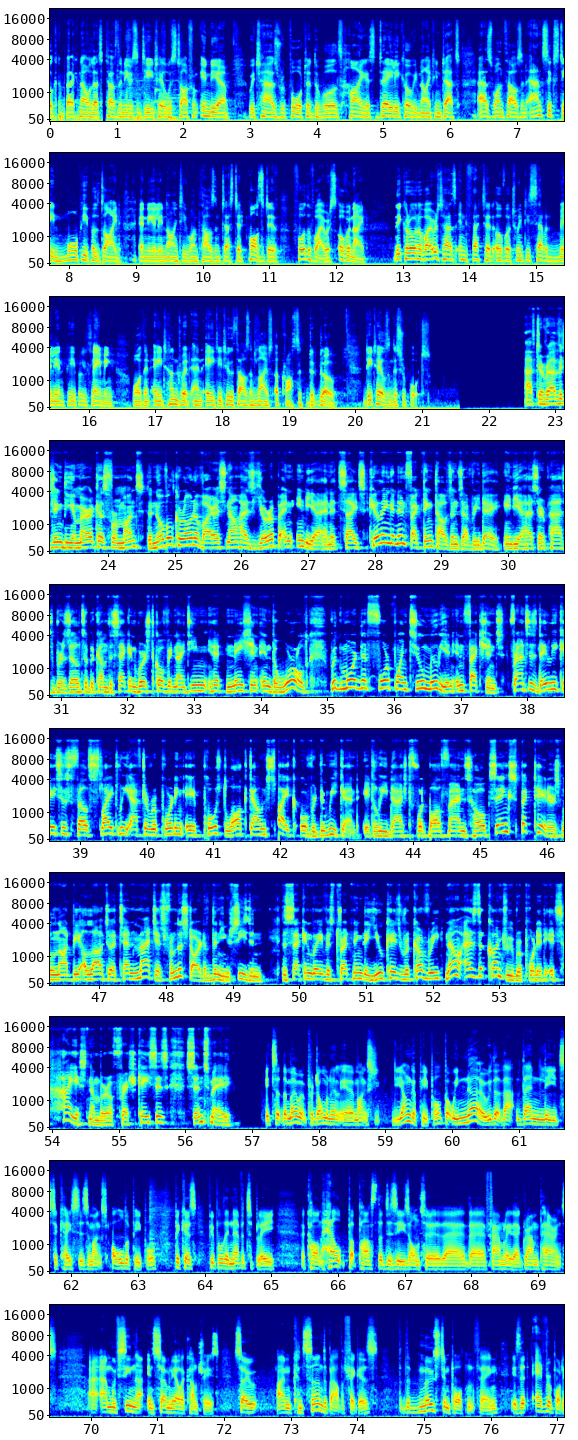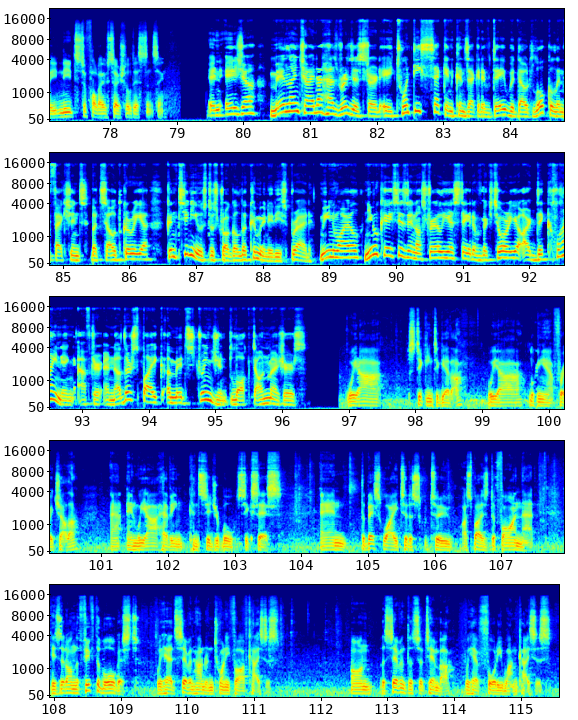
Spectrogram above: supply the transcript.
Welcome back. Now let's have the news in detail. We start from India, which has reported the world's highest daily COVID-19 deaths as 1,016 more people died and nearly 91,000 tested positive for the virus overnight. The coronavirus has infected over 27 million people, claiming more than 882,000 lives across the globe. Details in this report. After ravaging the Americas for months, the novel coronavirus now has Europe and India in its sights, killing and infecting thousands every day. India has surpassed Brazil to become the second worst COVID-19 hit nation in the world, with more than 4.2 million infections. France's daily cases fell slightly after reporting a post-lockdown spike over the weekend. Italy dashed football fans' hope, saying spectators will not be allowed to attend matches from the start of the new season. The second wave is threatening the UK's recovery now as the country reported its highest number of fresh cases since May. It's at the moment predominantly amongst younger people, but we know that that then leads to cases amongst older people because people inevitably can't help but pass the disease on to their, their family, their grandparents. And we've seen that in so many other countries. So I'm concerned about the figures, but the most important thing is that everybody needs to follow social distancing. In Asia, mainland China has registered a 22nd consecutive day without local infections, but South Korea continues to struggle the community spread. Meanwhile, new cases in Australia's state of Victoria are declining after another spike amid stringent lockdown measures. We are sticking together, we are looking out for each other, uh, and we are having considerable success. And the best way to, to, I suppose, define that is that on the 5th of August, we had 725 cases. On the 7th of September, we have 41 cases.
